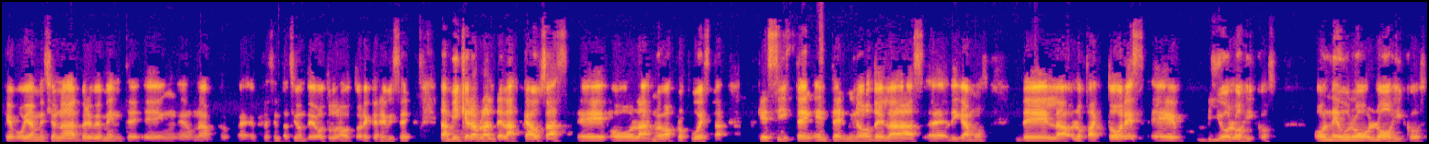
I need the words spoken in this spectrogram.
que voy a mencionar brevemente en, una eh, presentación de otros autores que revisé. También quiero hablar de las causas eh, o las nuevas propuestas que existen en términos de las, digamos, de los factores biológicos o neurológicos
